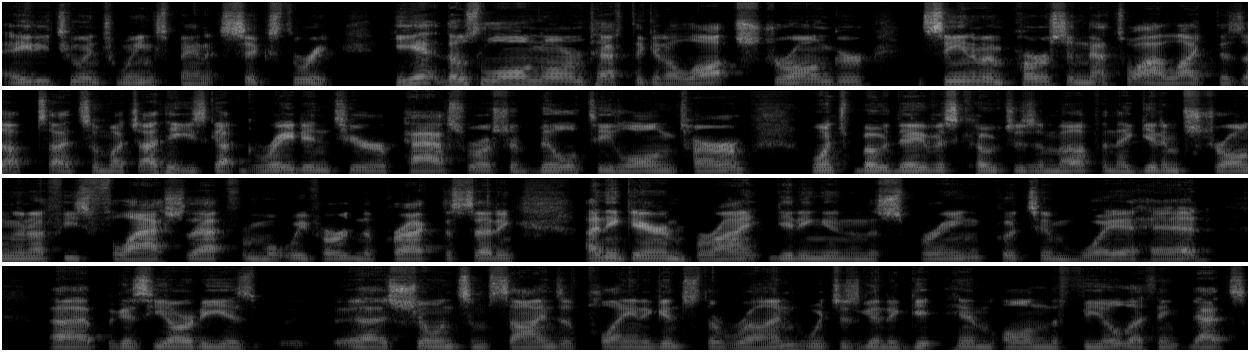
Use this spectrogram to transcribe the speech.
82 inch wingspan at 6'3. He had, those long arms have to get a lot stronger. And seeing him in person, that's why I like this upside so much. I think he's got great interior pass rush ability long term. Once Bo Davis coaches him up and they get him strong enough, he's flashed that from what we've heard in the practice setting. I think Aaron Bryant getting in in the spring puts him way ahead uh, because he already is uh, showing some signs of playing against the run, which is going to get him on the field. I think that's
